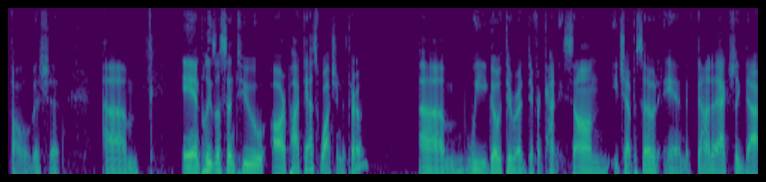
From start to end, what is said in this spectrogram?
follow this shit. Um, and please listen to our podcast, Watching the Throne. Um, we go through a different kind of song each episode. And if Donda actually do-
